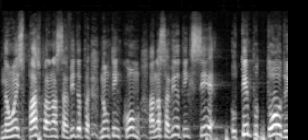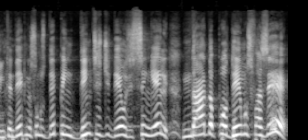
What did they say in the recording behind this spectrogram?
Não há espaço para a nossa vida, não tem como. A nossa vida tem que ser o tempo todo, entender que nós somos dependentes de Deus e sem Ele nada podemos fazer.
